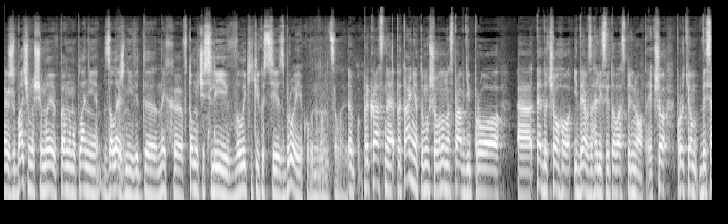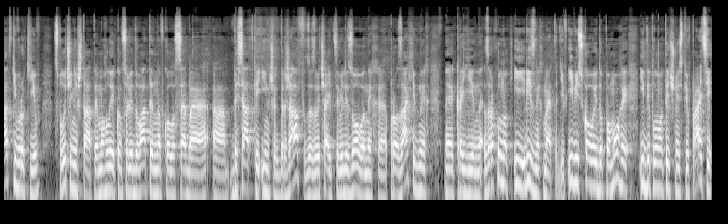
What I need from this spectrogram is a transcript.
е, ж бачимо, що ми в певному плані залежні від них, в тому числі в великій кількості зброї, яку вони нам надсилають. Прекрасне питання, тому що воно насправді про те, до чого йде взагалі світова спільнота. Якщо протягом десятків років Сполучені Штати могли консолідувати навколо себе е, десятки інших держав, зазвичай цивілізованих е, прозахідних е, країн, за рахунок і різних методів, і військової допомоги, і дипломатичної співпраці,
